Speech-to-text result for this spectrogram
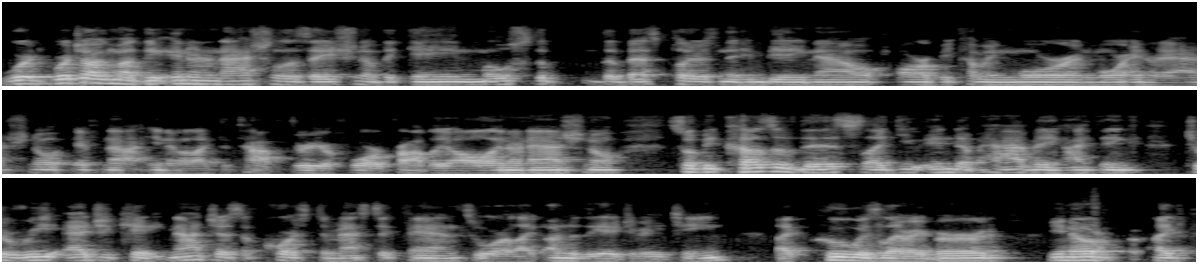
We're, we're talking about the internationalization of the game. Most of the, the best players in the NBA now are becoming more and more international, if not, you know, like the top three or four, probably all international. So because of this, like you end up having, I think, to re-educate not just, of course, domestic fans who are like under the age of 18, like who is Larry Bird, you know, like,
